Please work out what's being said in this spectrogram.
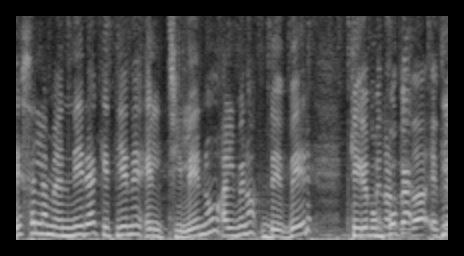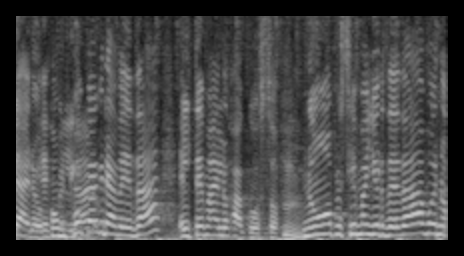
esa es la manera que tiene el chileno, al menos, de ver que con poca, es- claro, es con peligroso. poca gravedad el tema de los acosos. Mm. No, pero si es mayor de edad, bueno,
